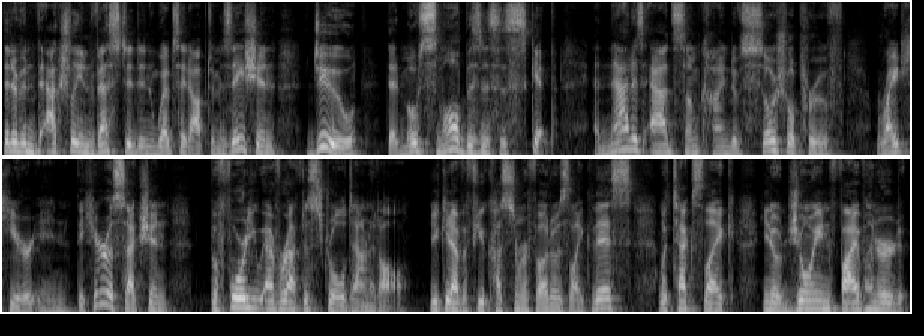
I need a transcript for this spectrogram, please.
that have actually invested in website optimization do that most small businesses skip and that is add some kind of social proof right here in the hero section before you ever have to scroll down at all. You could have a few customer photos like this with text like, you know, join 500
